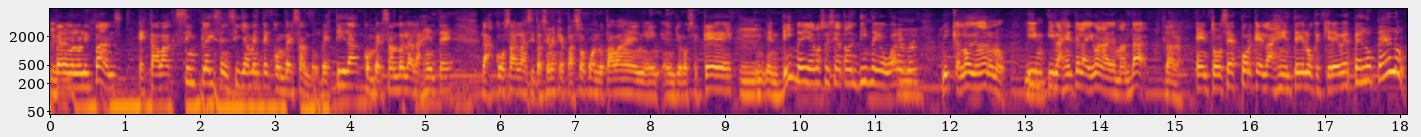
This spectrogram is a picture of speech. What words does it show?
pero en el OnlyFans estaba simple y sencillamente conversando, vestida, conversándole a la gente las cosas, las situaciones que pasó cuando estaba en, en- en yo no sé qué, en, en Disney, yo no sé si estaba en Disney o whatever, Nickelodeon, I don't know. Y, y la gente la iban a demandar. Claro. Entonces, porque la gente lo que quiere ver es pelo, pelo.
